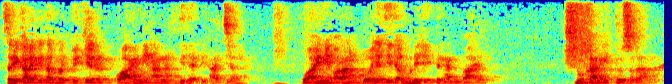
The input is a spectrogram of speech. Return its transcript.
sering kali kita berpikir, wah ini anak tidak diajar. Wah ini orang tuanya tidak mendidik dengan baik. Bukan itu, saudara.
